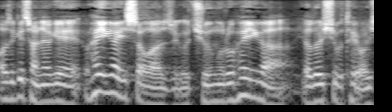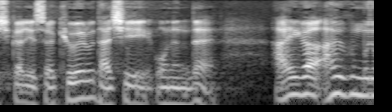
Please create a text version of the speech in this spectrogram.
어저께 저녁에 회의가 있어가지고 줌으로 회의가 8시부터 10시까지 있어요. 교회로 다시 오는데 아이가 아이고 뭐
